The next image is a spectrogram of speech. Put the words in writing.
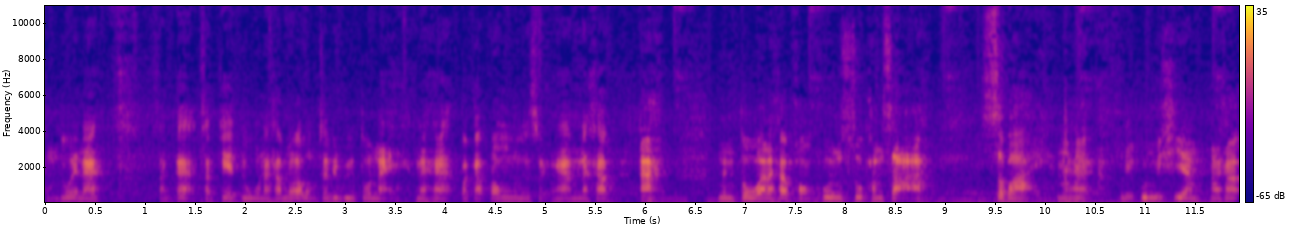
ผมด้วยนะ สังเกตสังเกตดูนะครับไม่ว่าผมจะรีวิวตัวไหนนะฮะประกับร่องมือสวยงามนะครับอะหนึ่งตัวนะครับของคุณสุพรรษาสบายนะฮะหรือคุณวิเชียนนะครับ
